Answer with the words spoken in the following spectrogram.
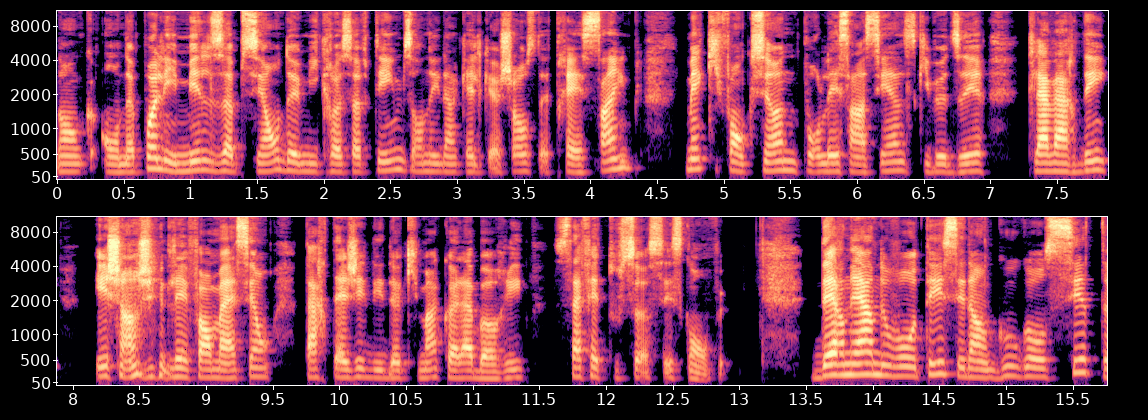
Donc, on n'a pas les mille options de Microsoft Teams. On est dans quelque chose de très simple, mais qui fonctionne pour l'essentiel, ce qui veut dire clavarder, échanger de l'information, partager des documents, collaborer. Ça fait tout ça, c'est ce qu'on veut. Dernière nouveauté, c'est dans Google Site.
